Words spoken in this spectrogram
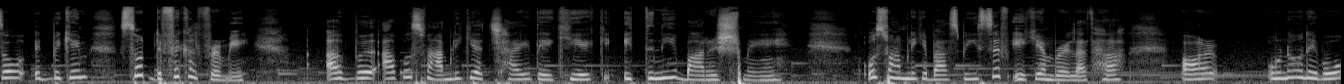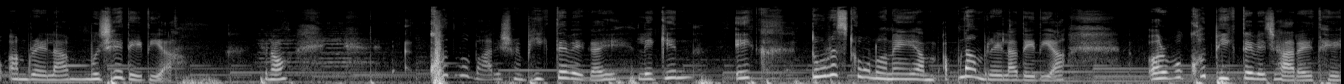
So it became so difficult for me अब आप उस फैमिली की अच्छाई देखिए कि इतनी बारिश में। उस फैमिली के पास भी सिर्फ़ एक ही अम्ब्रेला था और उन्होंने वो अम्ब्रेला मुझे दे दिया। यू you नो know, खुद वो बारिश में भीगते हुए गए लेकिन एक टूरिस्ट को उन्होंने अपना अम्ब्रेला दे दिया और वो खुद भीगते हुए जा रहे थे।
